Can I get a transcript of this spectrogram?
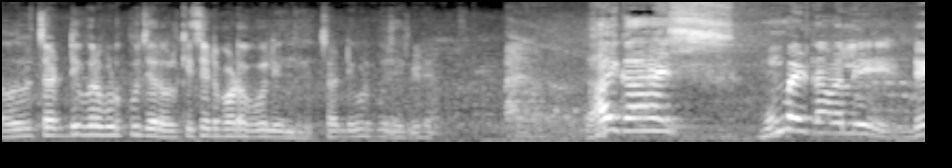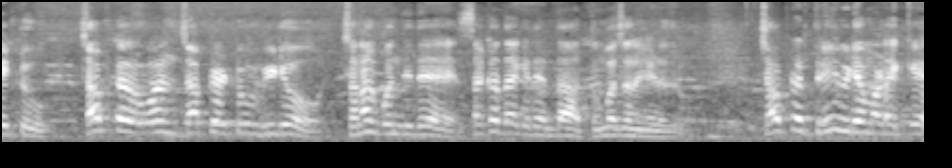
ಅವರು ಚಡ್ಡಿ ಬರ ಗುಡ್ ಪೂಜಾರ ಅವ್ರು. ಕಿಸೆಟ್ ಬಾಡ ಬೋಲಿ ಅಂದ್ರೆ ಚಡ್ಡಿ ಗುಡ್ ಪೂಜಾರಿ. ಹಾಯ್ ಗಾಯ್ಸ್ ಮುಂಬೈ ಟ್ರಾವೆಲ್ಲಿ day two chapter one chapter two video ಚೆನ್ನಾಗಿ ಬಂದಿದೆ ಸಖತ್ತಾಗಿದೆ ಅಂತ ತುಂಬ ಜನ ಹೇಳಿದ್ರು. ಚಾಪ್ಟರ್ ತ್ರೀ ವಿಡಿಯೋ ಮಾಡೋಕ್ಕೆ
